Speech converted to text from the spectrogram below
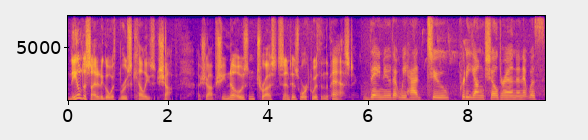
Neal decided to go with Bruce Kelley's shop, a shop she knows and trusts and has worked with in the past. They knew that we had two pretty young children, and it was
